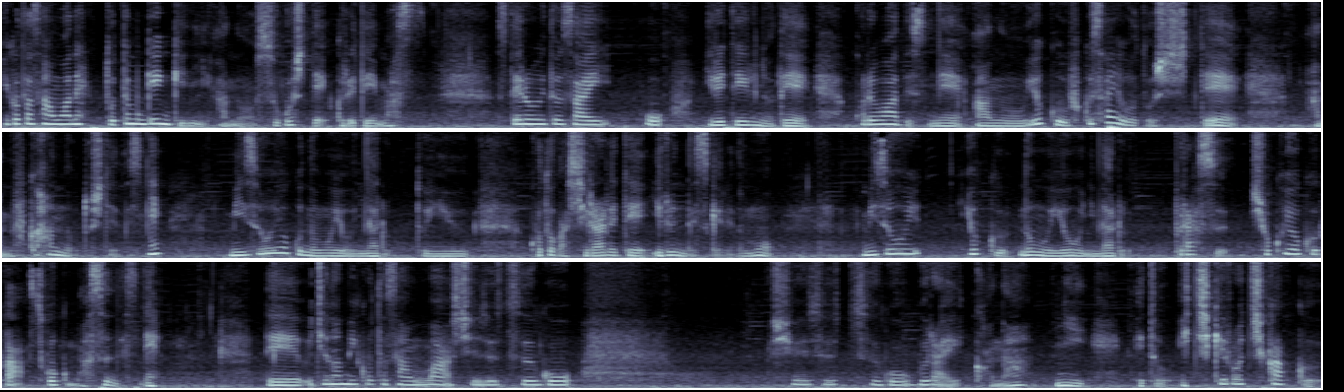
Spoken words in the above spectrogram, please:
みことさんはね、とても元気にあの過ごしてくれています。ステロイド剤を入れているので、これはですね、あのよく副作用として、あの副反応としてですね、水をよく飲むようになるということが知られているんですけれども、水をよく飲むようになるプラス食欲がすごく増すんですね。でうちのみことさんは手術後手術後ぐらいかな？に、えっと、1キロ近く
